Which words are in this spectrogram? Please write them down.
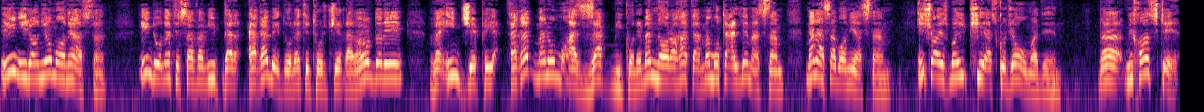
این ایرانیا مانع هستند این دولت صفوی در عقب دولت ترکیه قرار داره و این جپه عقب منو معذب می‌کنه. من ناراحتم من متعلم هستم من عصبانی هستم. این شاه اسماعیل کی از کجا اومده؟ و می‌خواست که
